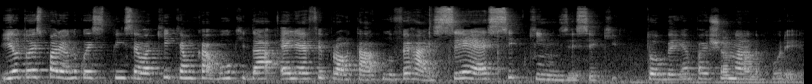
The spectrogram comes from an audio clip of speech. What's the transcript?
E eu tô espalhando com esse pincel aqui, que é um kabuki da LF Pro, tá? Lu Ferraz, CS15 esse aqui. Tô bem apaixonada por ele.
